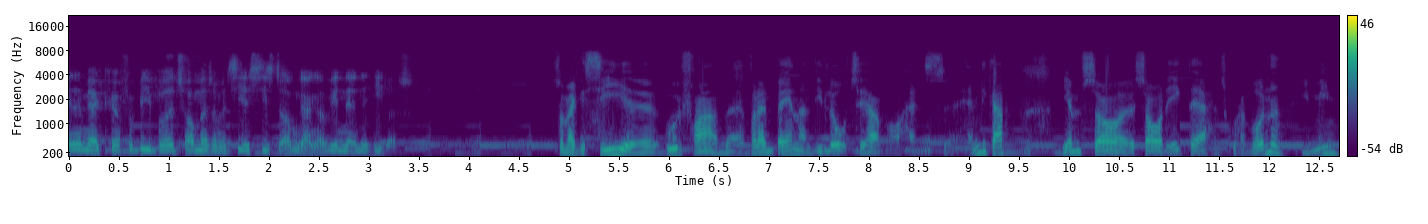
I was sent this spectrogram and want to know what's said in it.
ender med at køre forbi både Thomas og Mathias sidste omgang og vinde anden heat også. Så man kan sige, øh, ud fra hvordan banerne de lå til ham og hans øh, handicap, jamen så, øh, så var det ikke der, han skulle have vundet i min,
